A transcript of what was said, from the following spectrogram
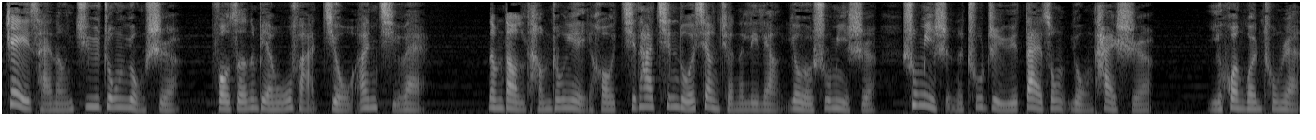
这才能居中用事，否则呢便无法久安其位。那么到了唐中叶以后，其他侵夺相权的力量又有枢密使，枢密使呢出自于代宗永泰时，以宦官充任。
